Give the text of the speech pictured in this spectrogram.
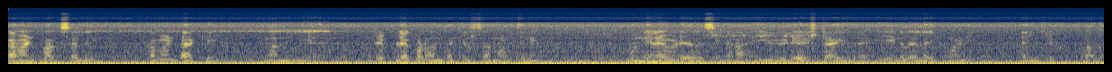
ಕಮೆಂಟ್ ಬಾಕ್ಸಲ್ಲಿ ಕಮೆಂಟ್ ಹಾಕಿ ನಾನು ನಿಮಗೆ ರಿಪ್ಲೈ ಕೊಡುವಂಥ ಕೆಲಸ ಮಾಡ್ತೀನಿ. ಮುಂದಿನ ವಿಡಿಯೋದಲ್ಲಿ ಸಿಗೋಣ. ಈ ವಿಡಿಯೋ ಇಷ್ಟ ಆಗಿದ್ದರೆ ಈಗಲೇ ಲೈಕ್ ಮಾಡಿ. ಥ್ಯಾಂಕ್ ಯು ಬಾಯ್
